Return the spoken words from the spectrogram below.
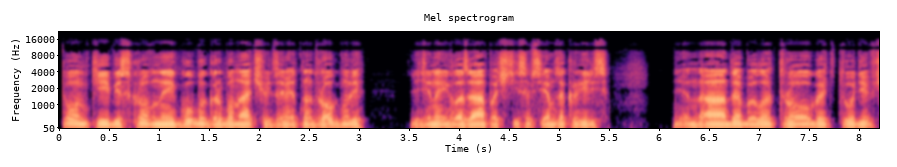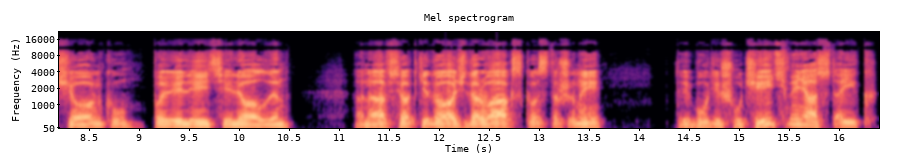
Тонкие бескровные губы горбуна чуть заметно дрогнули, ледяные глаза почти совсем закрылись. Не надо было трогать ту девчонку, повелитель Олвен. Она все-таки дочь Дарвакского старшины. — Ты будешь учить меня, старик?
